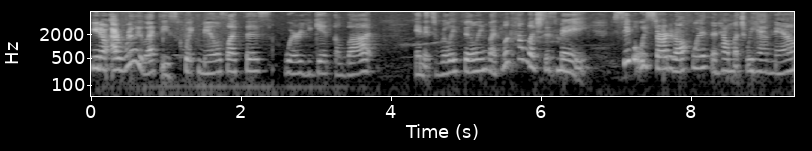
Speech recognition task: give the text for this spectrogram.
You know, I really like these quick meals like this where you get a lot and it's really filling. Like, look how much this made. See what we started off with and how much we have now?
